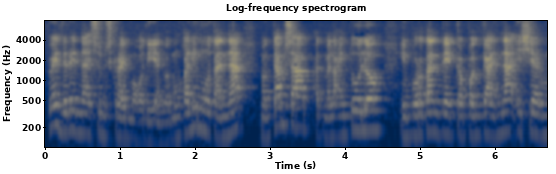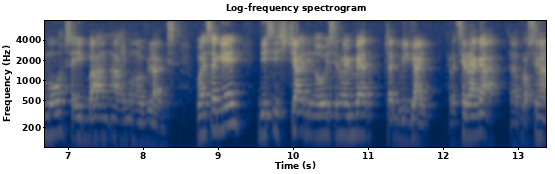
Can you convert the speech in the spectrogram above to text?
pwede rin na i-subscribe mo ko diyan. Huwag mong kalimutan na mag-thumbs up at malaking tulong. Importante kapag ka na-share mo sa iba ang aking mga vlogs. Once again, this is Chad and always remember, Chad will guide. Si Raga, sa la prossima!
